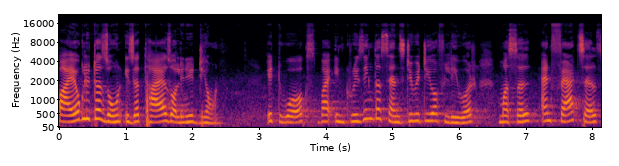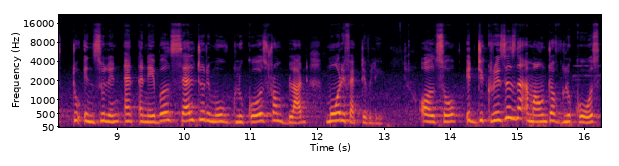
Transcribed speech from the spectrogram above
Pioglitazone is a thiazolidinedione. It works by increasing the sensitivity of liver, muscle and fat cells to insulin and enables cell to remove glucose from blood more effectively. Also, it decreases the amount of glucose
